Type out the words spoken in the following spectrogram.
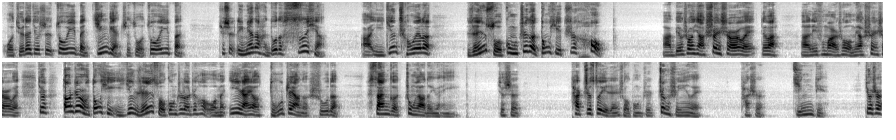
我觉得，就是作为一本经典之作，作为一本，就是里面的很多的思想，啊，已经成为了人所共知的东西之后，啊，比如说想顺势而为，对吧？啊，利弗莫尔说我们要顺势而为，就是当这种东西已经人所共知了之后，我们依然要读这样的书的三个重要的原因，就是它之所以人所共知，正是因为它是经典，就是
